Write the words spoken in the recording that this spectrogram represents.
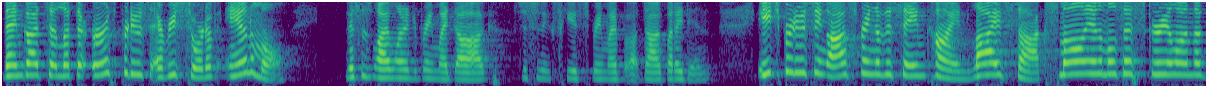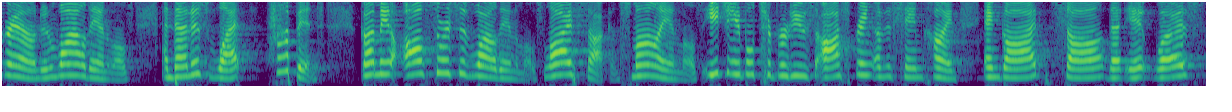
Then God said, Let the earth produce every sort of animal. This is why I wanted to bring my dog. Just an excuse to bring my dog, but I didn't. Each producing offspring of the same kind livestock, small animals that scurry along the ground, and wild animals. And that is what happened. God made all sorts of wild animals, livestock, and small animals, each able to produce offspring of the same kind. And God saw that it was.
